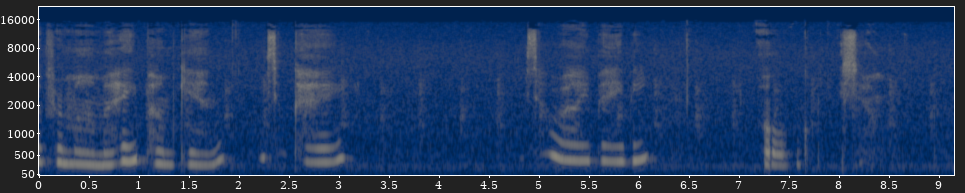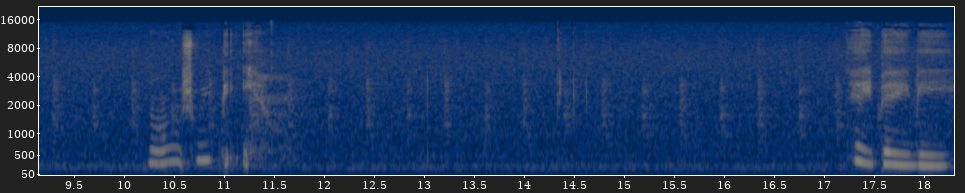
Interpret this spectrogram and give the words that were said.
up for Mama. Hey, Pumpkin. It's okay. It's alright, baby. Oh, goodness. Oh, sweet pea. Hey, baby.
